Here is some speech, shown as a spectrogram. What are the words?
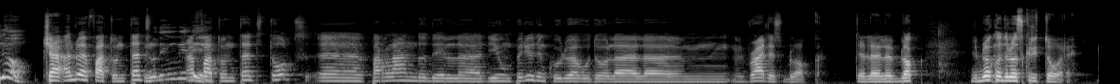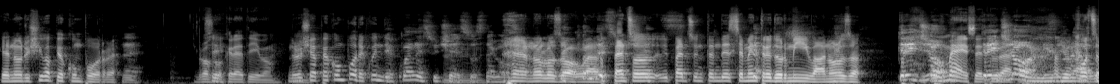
No, Cioè, lui ha fatto un TED, ha fatto un TED Talks eh, parlando del- di un periodo in cui lui ha avuto la- la- mm, il writer's block, del- il, block- il blocco dello scrittore, che non riusciva più a comporre. Eh, Blocco Sì. creativo. Non riusciva più a comporre, quindi... e quando è successo sta cosa? Eh, non lo so, guarda, penso, penso intendesse mentre dormiva, non lo so. Tre giorni. mese è tre giorni. è. Forse,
